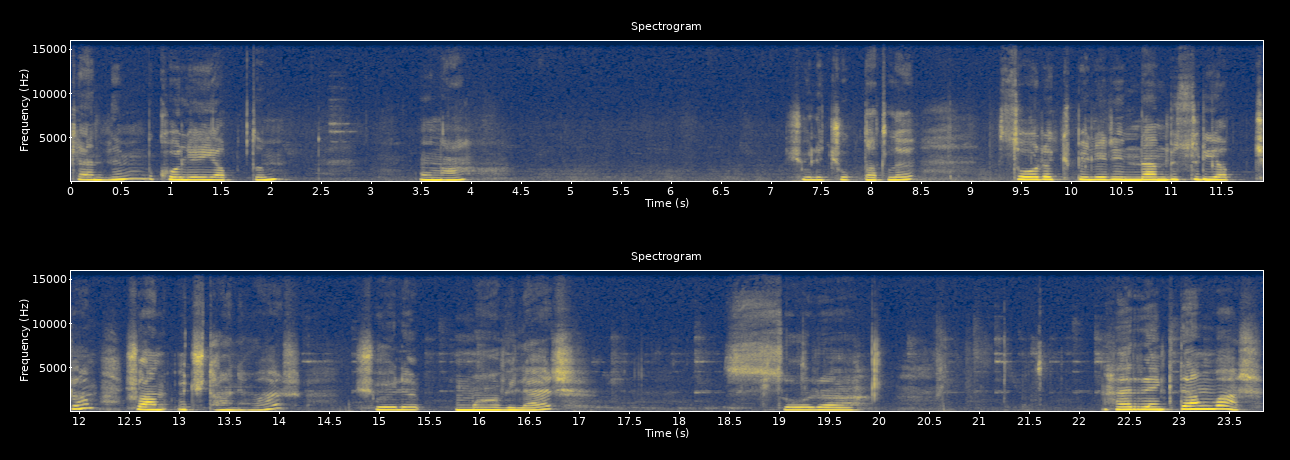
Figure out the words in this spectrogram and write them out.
kendim bu kolyeyi yaptım. Ona. Şöyle çok tatlı. Sonra küpelerinden bir sürü yapacağım. Şu an üç tane var. Şöyle maviler. Sonra her renkten var.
